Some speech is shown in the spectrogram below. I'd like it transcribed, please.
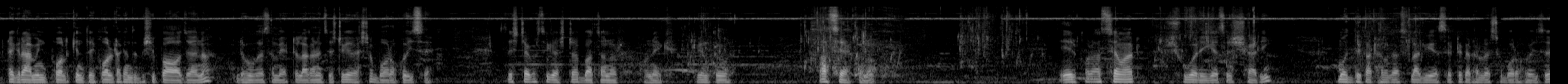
একটা গ্রামীণ ফল, কিন্তু এই ফলটা কিন্তু বেশি পাওয়া যায় না। ডবু গাছ আমি একটা লাগানোর চেষ্টা করি গাছটা বড় হয়েছে। চেষ্টা করছি গাছটা বাঁচানোর অনেক, কিন্তু আছে এখনও এরপর আছে আমার সুপারি গাছের শাড়ি মধ্যে কাঁঠাল গাছ লাগিয়েছে, একটা কাঁঠাল গাছটা বড় হয়েছে।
